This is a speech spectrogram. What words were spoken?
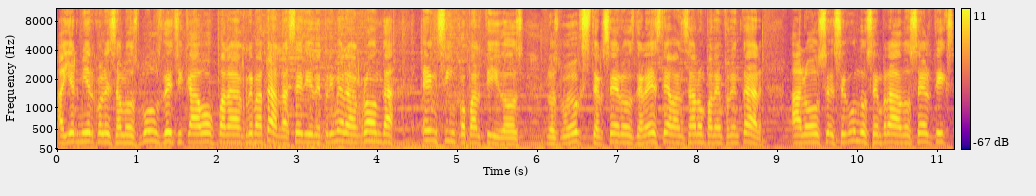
ayer miércoles a los Bulls de Chicago para rematar la serie de primera ronda en cinco partidos. Los Bucks, terceros del este, avanzaron para enfrentar a los segundos sembrados Celtics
